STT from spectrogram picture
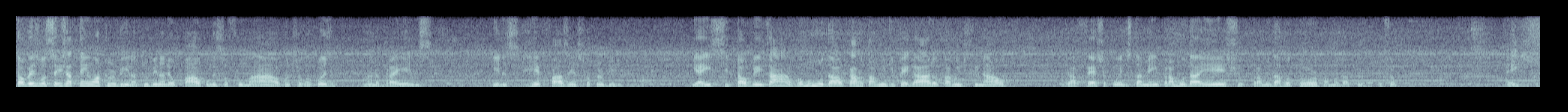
Talvez vocês já tenham uma turbina, a turbina deu pau, começou a fumar, aconteceu alguma coisa manda para eles que eles refazem a sua turbina. E aí se talvez, ah, vamos mudar, o carro tá ruim de pegada ou tá ruim de final, já fecha com eles também para mudar eixo, para mudar rotor, para mudar tudo, fechou? É isso.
